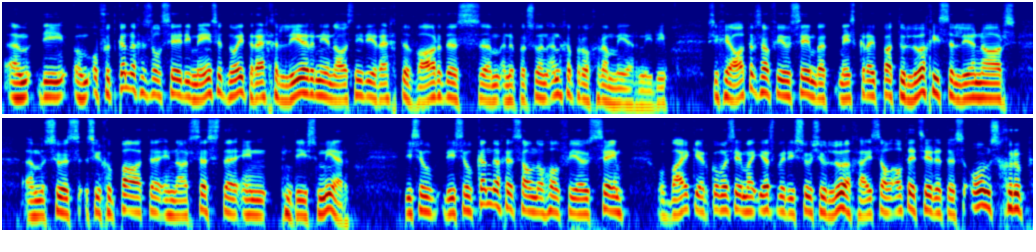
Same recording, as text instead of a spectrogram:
Ehm um, die um, opvoedkundiges sal sê die mense het nooit reg geleer nie en daar's nie die regte waardes um, in 'n persoon ingeprogrammeer nie. Die psigiaters sal vir jou sê dat mense kry patologiese leenaars um, soos psigopate en narciste en dis meer. Die siel die sielkundige sal nogal vir jou sê of baie keer kom ons sê maar eers by die sosioloog, hy sal altyd sê dit is ons groep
